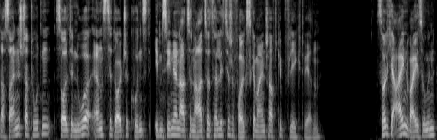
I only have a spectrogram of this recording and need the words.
nach seinen Statuten sollte nur ernste deutsche Kunst im Sinne nationalsozialistischer Volksgemeinschaft gepflegt werden. Solche Einweisungen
